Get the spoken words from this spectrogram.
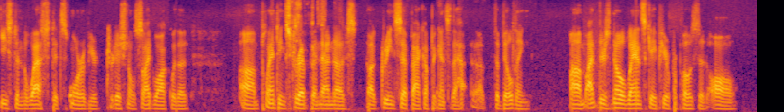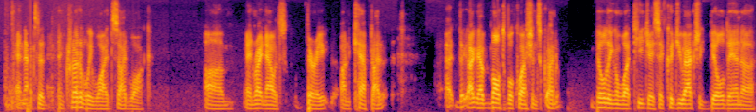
east and the west, it's more of your traditional sidewalk with a, um, planting strip and then a green setback up against the, uh, the building. Um, I, there's no landscape here proposed at all, and that's an incredibly wide sidewalk. Um, and right now it's very unkept. I, I, I have multiple questions. Kind of building on what TJ said, could you actually build in a,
